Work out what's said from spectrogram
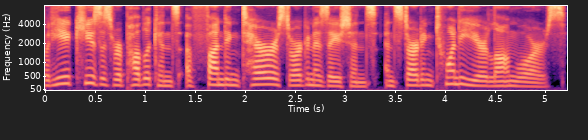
but he accuses Republicans of funding terrorist organizations and starting 20 year long wars.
